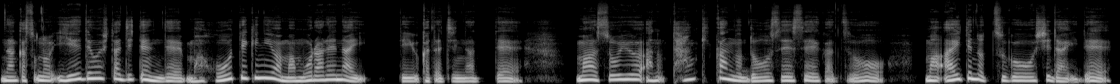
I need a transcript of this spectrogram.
なんかその家出をした時点で、まあ、法的には守られないっていう形になってまあそういうあの短期間の同棲生活を、まあ、相手の都合次第で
